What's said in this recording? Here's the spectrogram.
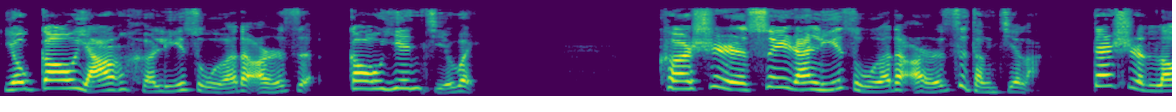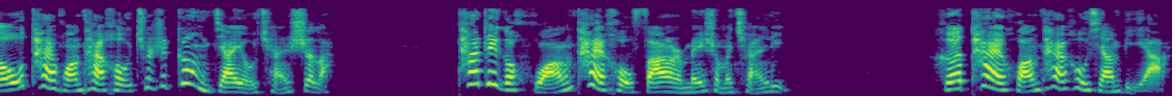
由高阳和李祖娥的儿子高音即位。可是，虽然李祖娥的儿子登基了，但是娄太皇太后却是更加有权势了。她这个皇太后反而没什么权利。和太皇太后相比啊，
